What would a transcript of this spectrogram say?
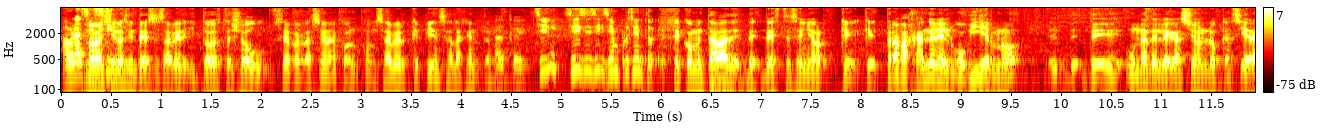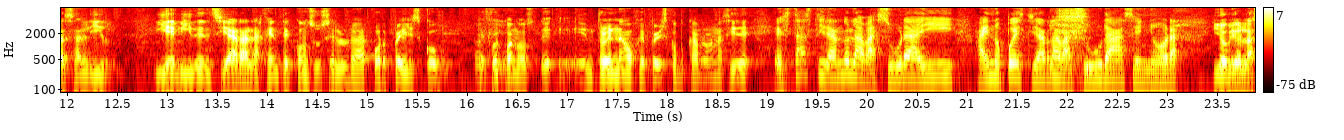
Ahora sí, no, sí. sí nos interesa saber, y todo este show se relaciona con, con saber qué piensa la gente, ¿no? Ok, Sí, sí, sí, sí, 100%. Eh, Te comentaba de, de- de este señor que, que trabajando en el gobierno de, de una delegación lo que hacía era salir y evidenciar a la gente con su celular por Periscope, que fue cuando eh, eh, entró en auge Periscope, cabrón, así de, estás tirando la basura ahí, ay, no puedes tirar la basura, señora. Y obvio la,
